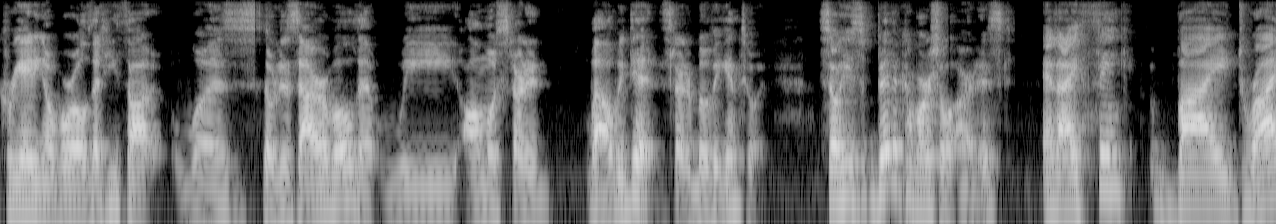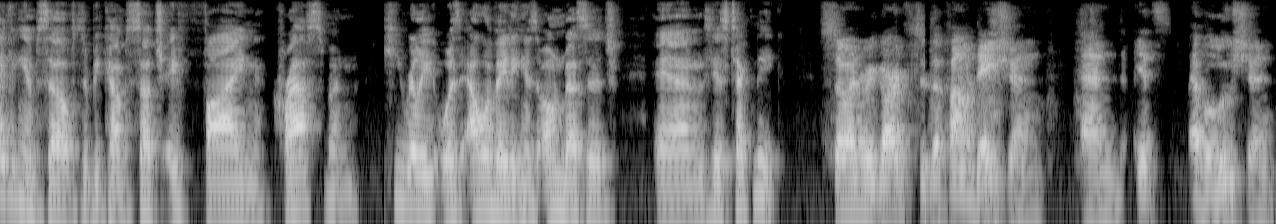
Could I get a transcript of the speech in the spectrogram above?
creating a world that he thought was so desirable that we almost started, well, we did, started moving into it. So he's been a commercial artist. And I think by driving himself to become such a fine craftsman, he really was elevating his own message and his technique. So, in regards to the foundation and its evolution.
